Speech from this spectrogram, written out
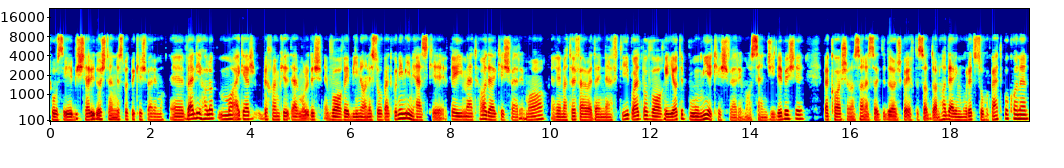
توسعه بیشتری داشتن نسبت به کشور ما. ولی حالا ما اگر بخوایم که در موردش واقع بینانه صحبت کنیم این هست که قیمت ها در کشور ما قیمت های فرآورده نفتی باید با واقعیات بومی کشور ما سنجیده بشه و کارشناسان از سایت دانشگاه اقتصاددان ها در این مورد صحبت بکنن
